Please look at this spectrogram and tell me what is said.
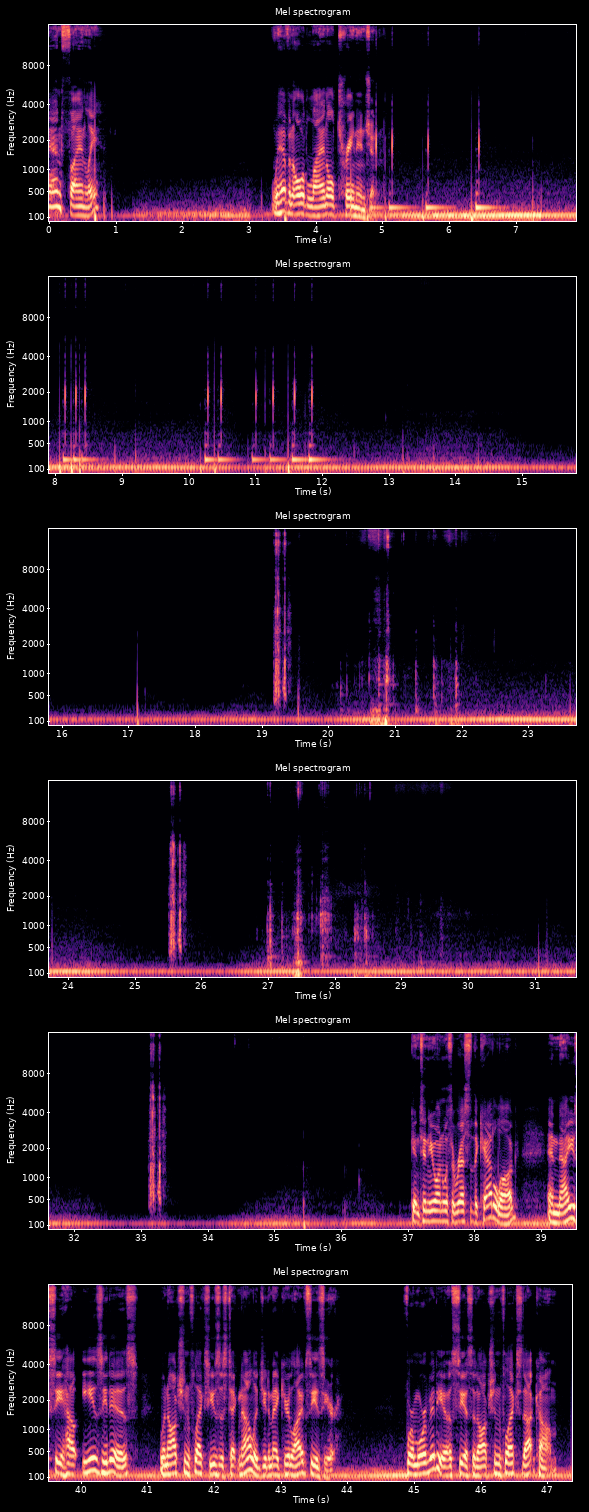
And finally, we have an old Lionel train engine. Continue on with the rest of the catalog, and now you see how easy it is when AuctionFlex uses technology to make your lives easier. For more videos, see us at auctionflex.com.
